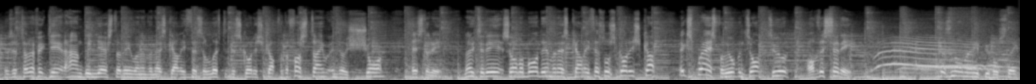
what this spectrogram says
It was a terrific day at Hampden yesterday when Inverness Caley Thistle lifted the Scottish Cup for the first time in their short history. Now today it's all aboard the Inverness Caley Thistle Scottish Cup Express for the open top tour of the city. There's not many people think,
